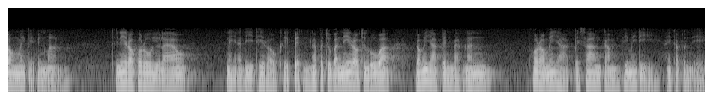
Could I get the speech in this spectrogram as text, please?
ต้องไม่ไปเป็นมาร ทีนี้เราก็รู้อยู่แล้ว ในอดีตที่เราเคยเป็นณปัจจุบันนี้เราจึงรู้ว่า เราไม่อยากเป็นแบบนั้น เพราะเราไม่อยากไปสร้างกรรมที่ไม่ดีให้กับตนเอง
